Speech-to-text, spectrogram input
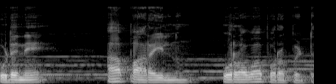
ഉടനെ ആ പാറയിൽ നിന്നും ഉറവ പുറപ്പെട്ട്.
